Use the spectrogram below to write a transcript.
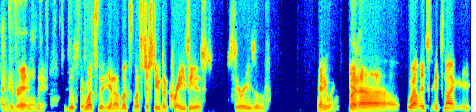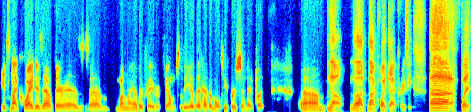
That could very well be. Just what's the you know let's let's just do the craziest series of anyway but Yeah. uh well it's it's not it's not quite as out there as um, one of my other favorite films of the year that had a multiverse in it but um No, not not quite that crazy. Uh, but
